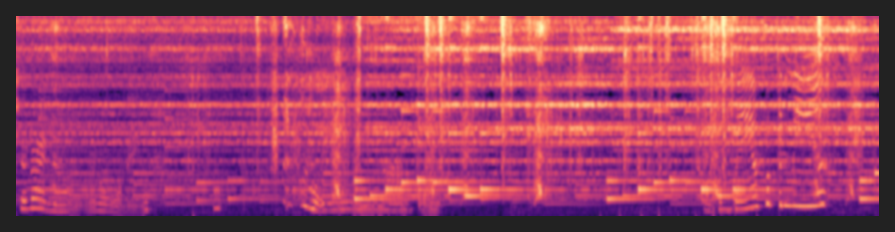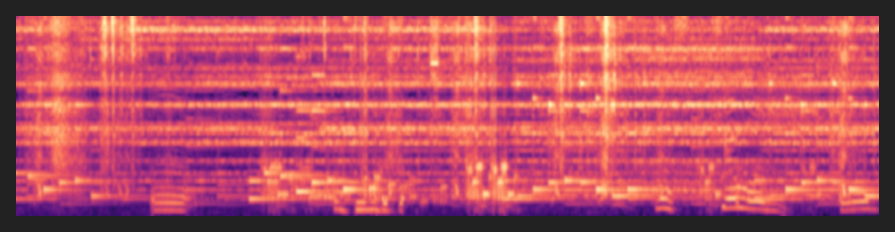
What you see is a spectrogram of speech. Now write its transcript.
Should I not? I don't want to. I don't want to. There's some bands up in there. Get the. Yes, kill him, dog.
